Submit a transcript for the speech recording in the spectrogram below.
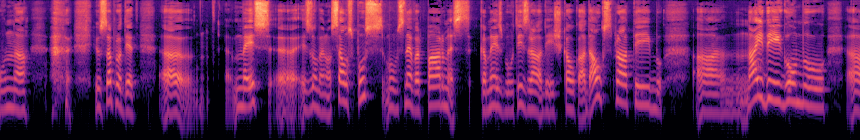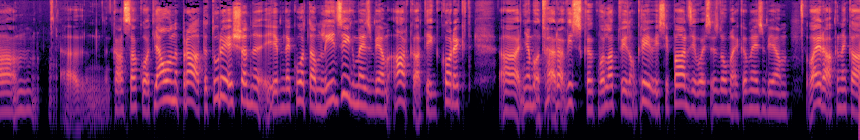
Un, jūs saprotiet, mēs, es domāju, no savas puses mums nevar pārmest, ka mēs būtu izrādījuši kaut kādu augstprātību, ā, naidīgumu, ā, ā, kā sakot, ļauna prāta turēšana, jeb neko tam līdzīgu. Mēs bijām ārkārtīgi korekti, ā, ņemot vērā visu, ko Latvija no Krievijas ir pārdzīvojusi. Es domāju, ka mēs bijām vairāk nekā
